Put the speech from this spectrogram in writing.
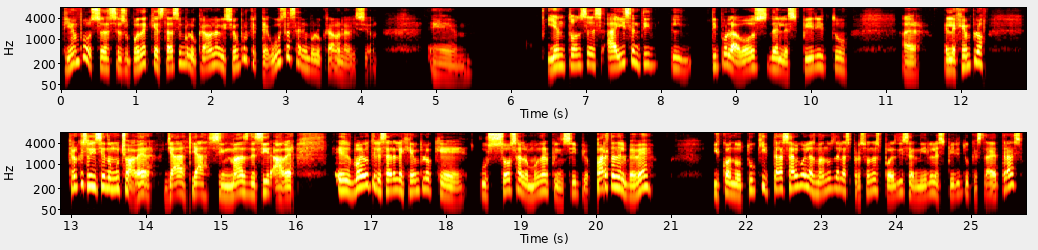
tiempo, o sea, se supone que estás involucrado en la visión porque te gusta estar involucrado en la visión. Em, y entonces ahí sentí el tipo la voz del espíritu. A ver, el ejemplo, creo que estoy diciendo mucho, a ver, ya, ya, sin más decir, a ver, eh, voy a utilizar el ejemplo que usó Salomón al principio. Partan el bebé. Y cuando tú quitas algo en las manos de las personas, puedes discernir el espíritu que está detrás.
